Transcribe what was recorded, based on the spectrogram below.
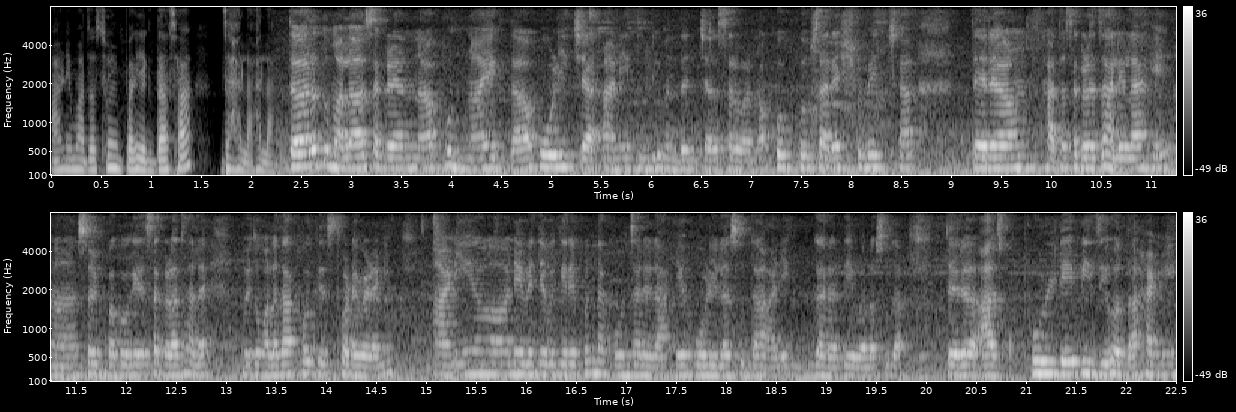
आणि माझा स्वयंपाक एकदा असा झाला. तर तुम्हाला सगळ्यांना पुन्हा एकदा होळीच्या आणि धुलीवंदनच्या सर्वांना खूप खूप साऱ्या शुभेच्छा. तर आता सगळं झालेलं आहे. स्वयंपाक वगैरे सगळा झाला आहे मी तुम्हाला दाखवतेच थोड्या वेळाने. आणि नैवेद्य वगैरे पण दाखवून झालेला आहे. होळीला सुद्धा आणि घरात देवाला सुद्धा. तर आज फुल डे बिझी होता आणि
